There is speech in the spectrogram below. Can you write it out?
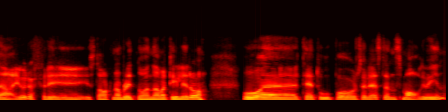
det er jo røffere i starten har blitt nå enn det har vært tidligere. og og eh, T2 på Jerez den smaler jo inn.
